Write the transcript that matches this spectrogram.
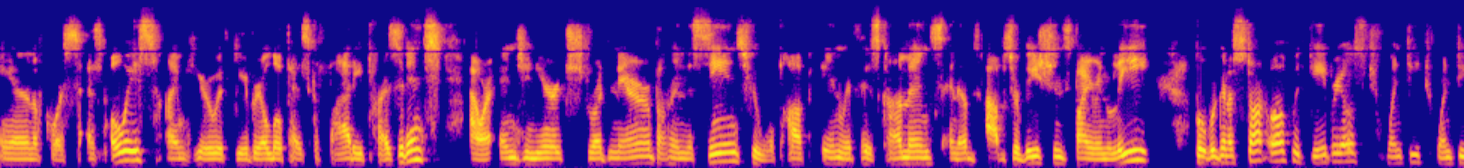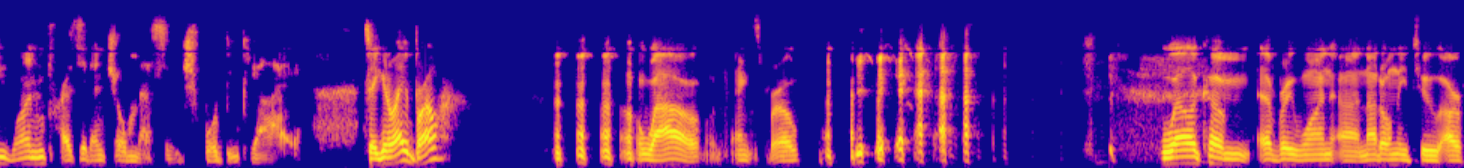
And of course, as always, I'm here with Gabriel Lopez Cafati, President, our engineer extraordinaire behind the scenes, who will pop in with his comments and observations, Byron Lee. But we're going to start off with Gabriel's 2021 presidential message for BPI. Take it away, bro. wow. Thanks, bro. Welcome, everyone, uh, not only to our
